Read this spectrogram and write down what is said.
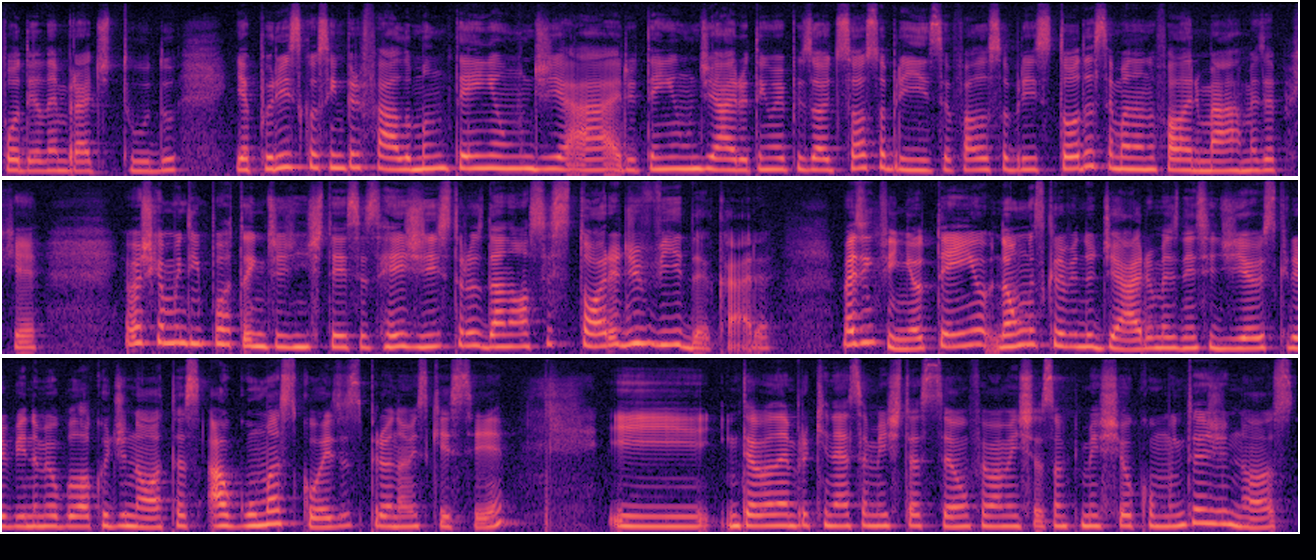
poder lembrar de tudo. E é por isso que eu sempre falo: mantenha um diário, tenha um diário. Tem um episódio só sobre isso. Eu falo sobre isso toda semana no Falar Mar, mas é porque eu acho que é muito importante a gente ter esses registros da nossa história de vida, cara. Mas enfim, eu tenho, não escrevi no diário, mas nesse dia eu escrevi no meu bloco de notas algumas coisas para eu não esquecer. E então eu lembro que nessa meditação foi uma meditação que mexeu com muitas de nós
